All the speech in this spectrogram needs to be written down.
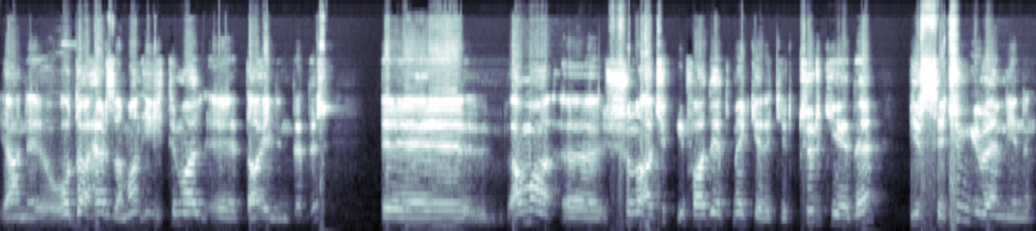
Yani o da her zaman ihtimal e, dahilindedir. E, ama e, şunu açık ifade etmek gerekir. Türkiye'de bir seçim güvenliğinin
